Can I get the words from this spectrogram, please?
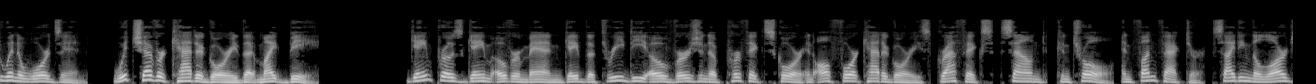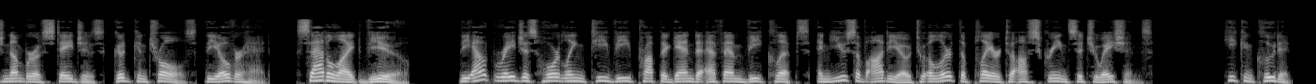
win awards in whichever category that might be. GamePro's Game Over Man gave the 3DO version a perfect score in all four categories graphics, sound, control, and fun factor, citing the large number of stages, good controls, the overhead satellite view the outrageous Hordeling TV propaganda FMV clips, and use of audio to alert the player to off-screen situations. He concluded,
